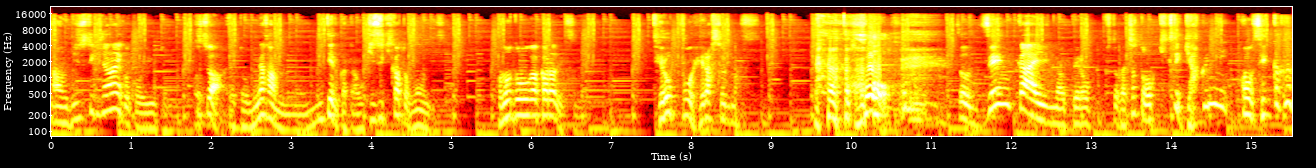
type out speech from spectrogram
あの技術的じゃないことを言うと、実は、えっと、皆さんも見てる方はお気づきかと思うんですが、この動画からですね、テロップを減らしております。ほう。そう、前回のテロップとかちょっと大きくて逆に、このせっかく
